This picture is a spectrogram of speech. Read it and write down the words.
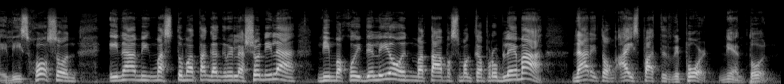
Elise Hoson, inaming mas tumatag ang relasyon nila ni Makoy De Leon matapos magkaproblema. Narito ang eye-spotted report ni Anton.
